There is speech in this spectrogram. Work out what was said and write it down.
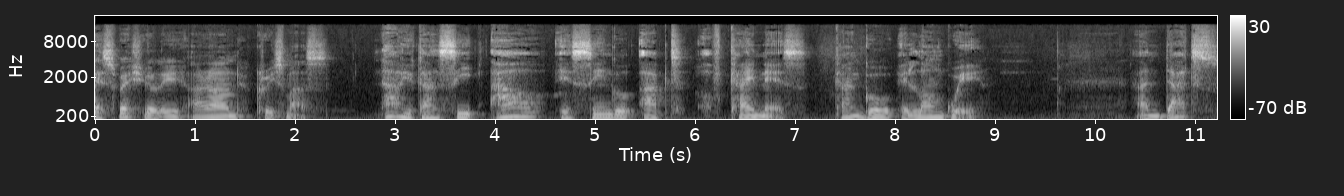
especially around Christmas. Now you can see how a single act of kindness can go a long way. And that's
